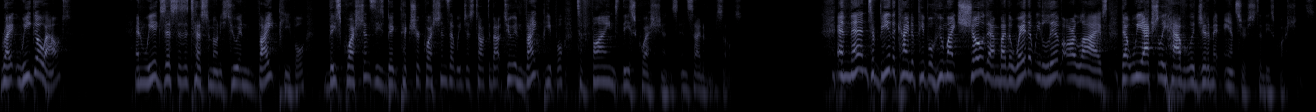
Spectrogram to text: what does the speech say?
Right? We go out and we exist as a testimony to invite people, these questions, these big picture questions that we just talked about, to invite people to find these questions inside of themselves. And then to be the kind of people who might show them by the way that we live our lives that we actually have legitimate answers to these questions.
